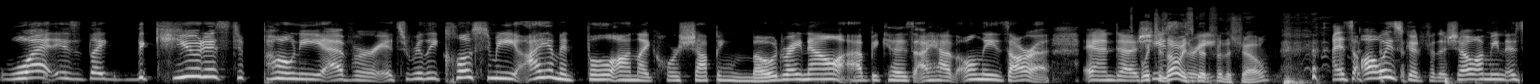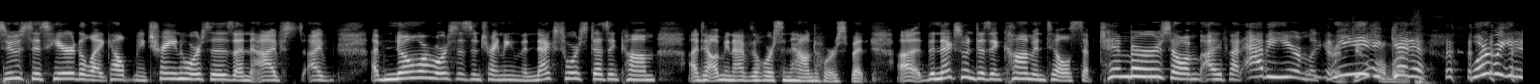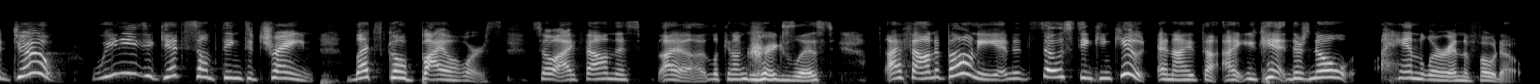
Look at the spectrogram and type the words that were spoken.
what is like the cutest pony ever. It's really close to me. I am in full on like horse shopping mode right now uh, because I have only Zara, and uh, Which she's is always three. good for the show. it's always good for the show. I mean, Zeus is here to like help me train horses, and I've I've I've no more horses in training. The next horse doesn't come until I mean I have the horse and hound horse, but uh, the next one doesn't come until September. So I'm I've got Abby here. I'm like, we need to get it. What are we gonna do? We need to get something to train. Let's go buy a horse. So I found this. Uh, looking on Craigslist, I found a pony and it's so stinking cute. And I thought, I you can't. There's no handler in the photo,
